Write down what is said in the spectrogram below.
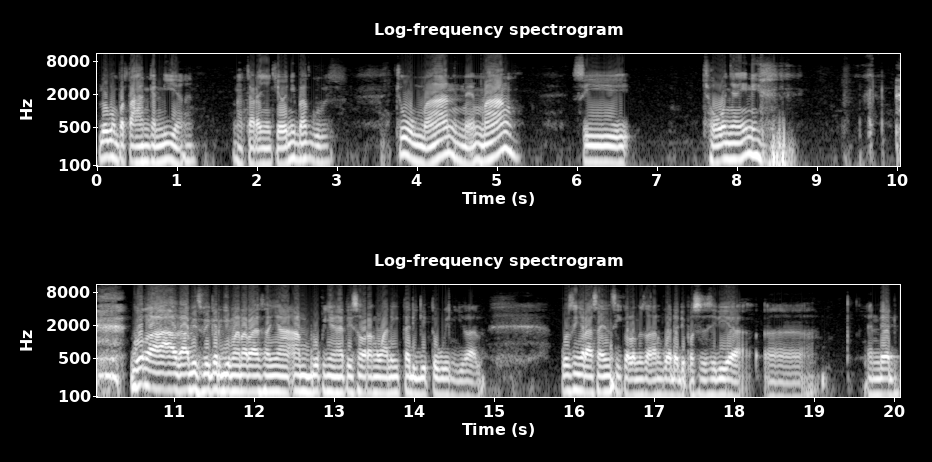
Lu mempertahankan dia kan. Nah caranya cewek ini bagus. Cuman memang si cowoknya ini gue gak, gak habis pikir gimana rasanya ambruknya hati seorang wanita digituin gila gue sih ngerasain sih kalau misalkan gue ada di posisi dia uh, and then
